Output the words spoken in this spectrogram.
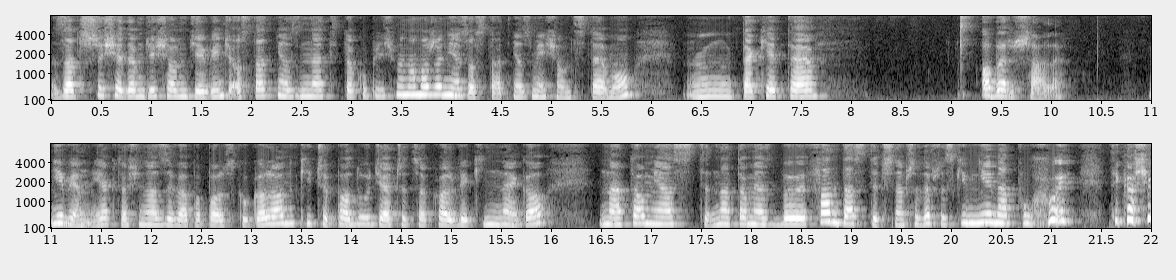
za 3,79. Ostatnio z netto kupiliśmy, no może nie z ostatnio, z miesiąc temu, mm, takie te oberszale. Nie wiem, jak to się nazywa po polsku, golonki, czy podłudzia, czy cokolwiek innego. Natomiast, natomiast były fantastyczne. Przede wszystkim nie napuchły, tylko się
